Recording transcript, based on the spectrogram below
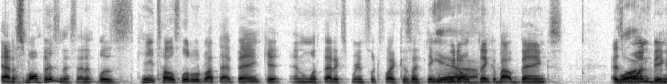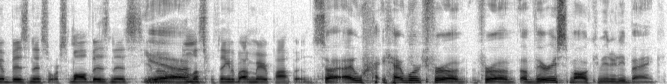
at a small business. And it was, can you tell us a little bit about that bank and- and what that experience looks like? Because I think we don't think about banks as Well, one being a business or small business, you know, Yeah. unless we're thinking about Mary Poppins. So I, I worked for a for a, a very small community bank.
